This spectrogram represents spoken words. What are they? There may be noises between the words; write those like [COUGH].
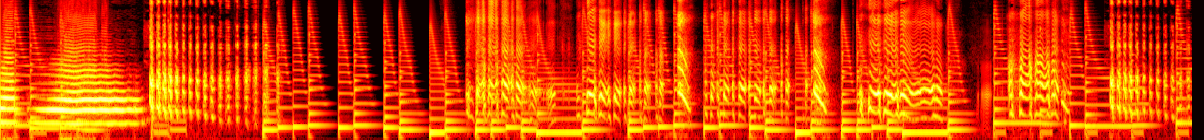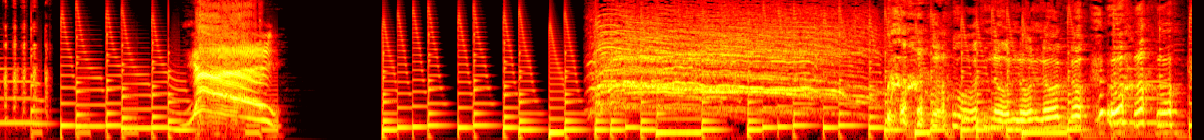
[LAUGHS] Oh, no, no, no, no. [LAUGHS]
